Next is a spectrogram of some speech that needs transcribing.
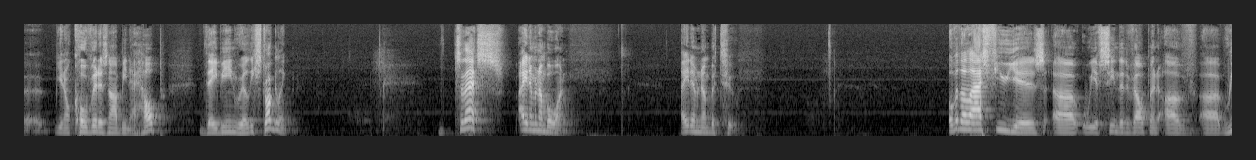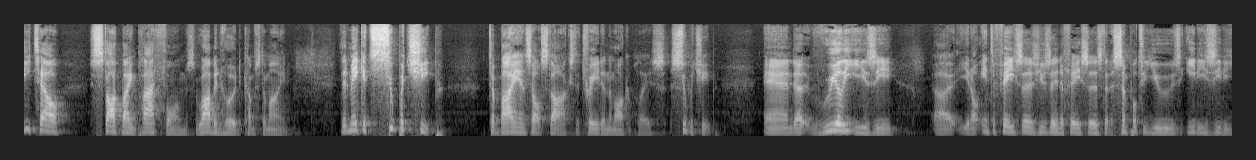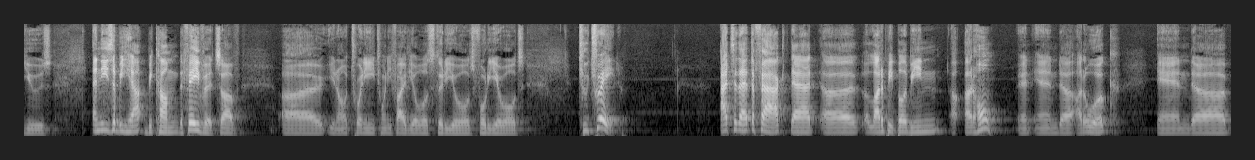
uh, you know, COVID has not been a help. They've been really struggling. So that's item number one. Item number two. Over the last few years, uh, we have seen the development of uh, retail stock buying platforms. Robinhood comes to mind that make it super cheap to buy and sell stocks, to trade in the marketplace. Super cheap and uh, really easy. Uh, you know, interfaces, user interfaces that are simple to use, easy to use. And these have become the favorites of, uh, you know, 20, 25 year olds, 30 year olds, 40 year olds to trade. Add to that the fact that uh, a lot of people are being uh, at home and, and uh, out of work and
